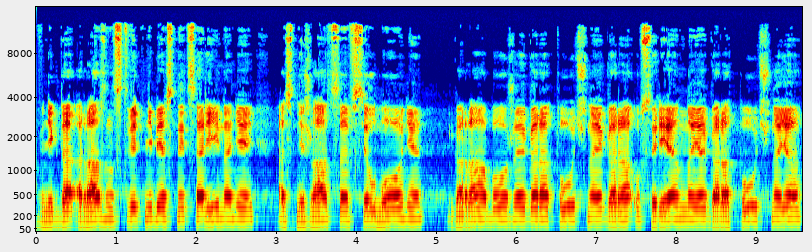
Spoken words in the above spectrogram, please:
внегда разнствит небесный цари на ней, а снижаться в Селмоне, гора Божия, гора тучная, гора усыренная, гора тучная,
